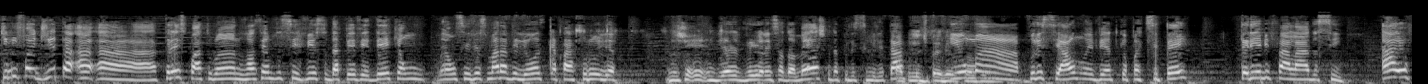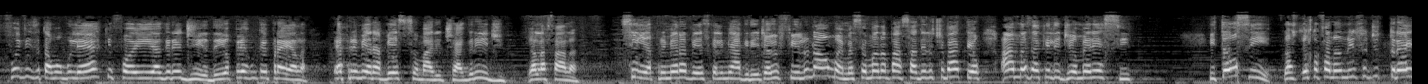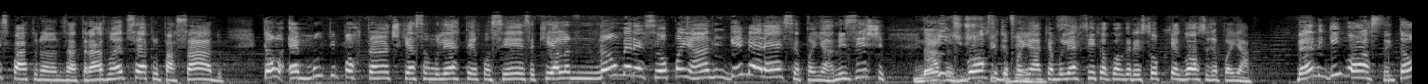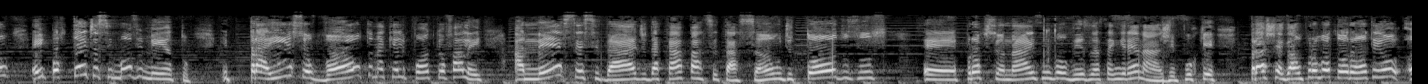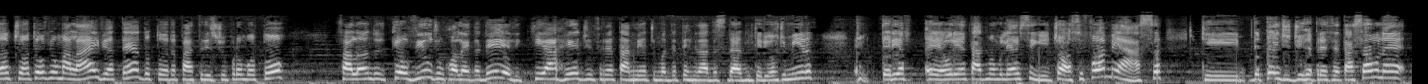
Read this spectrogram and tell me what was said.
que me foi dita há, há três, quatro anos. Nós temos o serviço da PVD, que é um, é um serviço maravilhoso, que é a patrulha de, de violência doméstica da Polícia Militar. Patrulha de prevenção, e uma policial, num evento que eu participei, teria me falado assim: Ah, eu fui visitar uma mulher que foi agredida. E eu perguntei para ela: É a primeira vez que seu marido te agride? E ela fala: Sim, é a primeira vez que ele me agride. Aí o filho: Não, mãe, mas semana passada ele te bateu. Ah, mas aquele dia eu mereci. Então, assim, nós, eu estou falando isso de três, quatro anos atrás, não é do século passado. Então, é muito importante que essa mulher tenha consciência que ela não mereceu apanhar, ninguém merece apanhar. Não existe. Nada ninguém gosta de apanhar, que a mulher fica com o agressor porque gosta de apanhar. Né? Ninguém gosta. Então, é importante esse movimento. E para isso eu volto naquele ponto que eu falei. A necessidade da capacitação de todos os eh, profissionais envolvidos nessa engrenagem. Porque para chegar um promotor, ontem, eu, anteontem eu vi uma live até, doutora Patrícia, de um promotor falando que ouviu de um colega dele que a rede de enfrentamento de uma determinada cidade do interior de Minas teria eh, orientado uma mulher o seguinte, ó, se for ameaça, que depende de representação, né?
